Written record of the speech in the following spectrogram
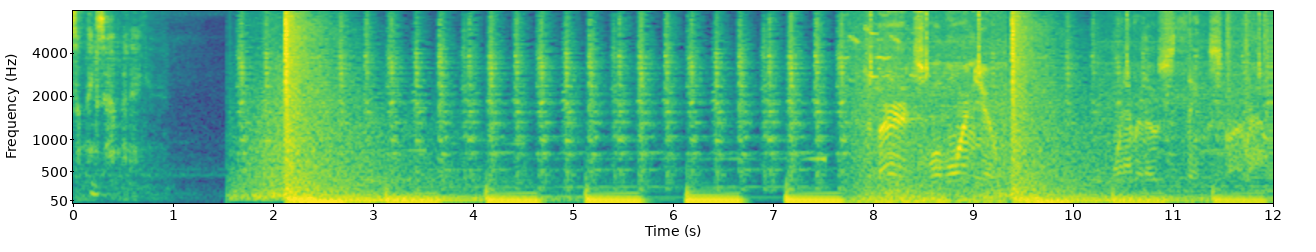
Something's happening. The birds will warn you whenever those things are around.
